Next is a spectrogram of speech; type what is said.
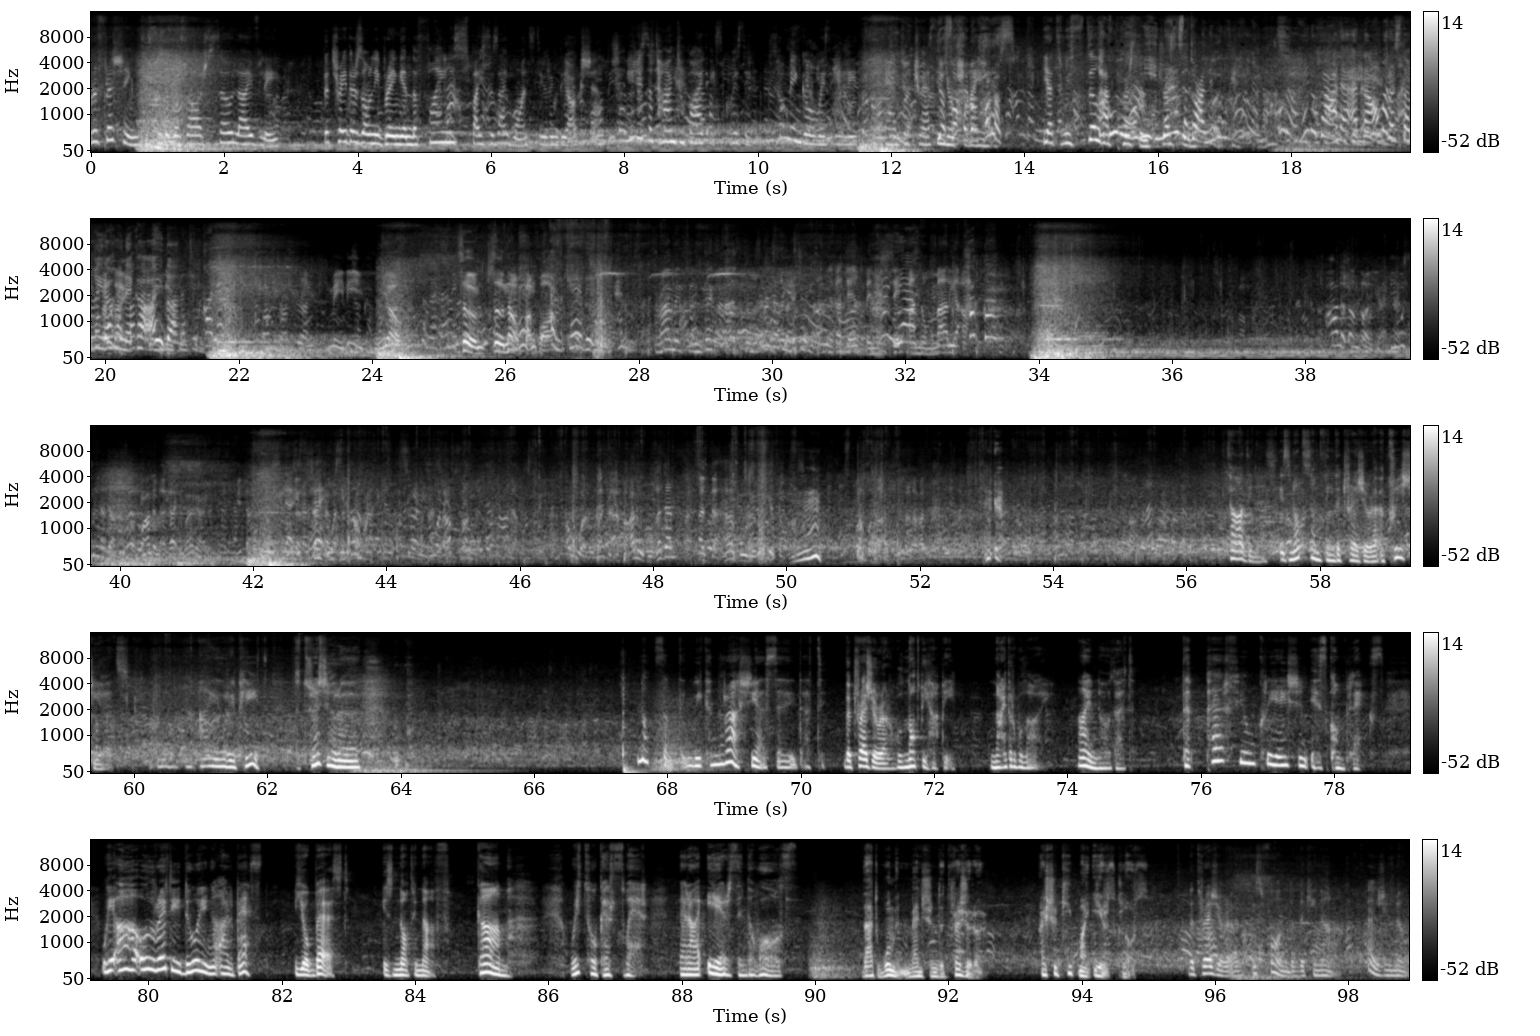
Refreshing to see the bazaar so lively. The traders only bring in the finest spices I want during the auction. It is the time to buy the exquisite mingle with elite, and to dress in your finest. Yet we still have persons dressed in ستعلمك أراهنك على أن عمر الصغير هناك أيضا 美丽 على الأقل يوسعنا العمل على الأغاني إلى إرجاء الأمر هو الأفضل أول ما سأفعله غدا الذهاب لرؤية Tardiness is not something the treasurer appreciates. I repeat, the treasurer we can rush, yes, eh, that. The treasurer will not be happy. Neither will I. I know that. The perfume creation is complex. We are already doing our best. Your best is not enough. Come. We talk elsewhere. There are ears in the walls. That woman mentioned the treasurer. I should keep my ears close. The treasurer is fond of the Kina, as you know.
